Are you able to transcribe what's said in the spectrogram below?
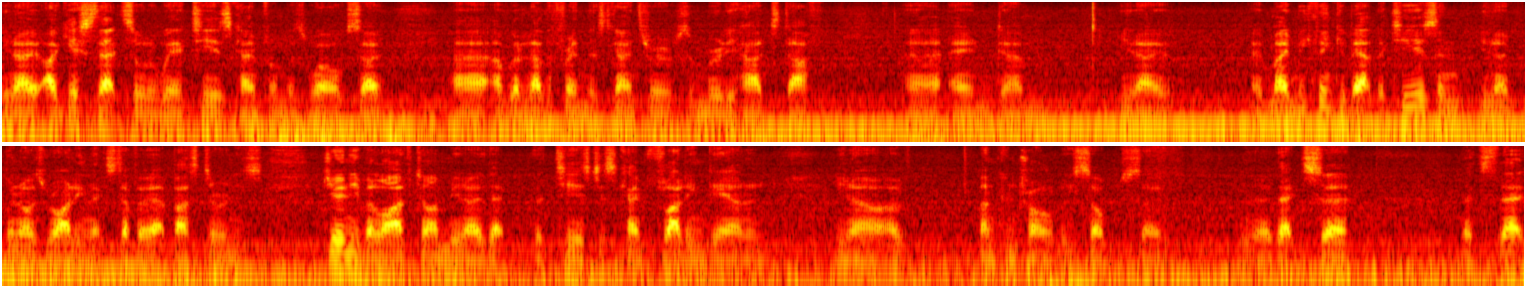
you know, I guess that's sort of where tears came from as well. So uh, I've got another friend that's going through some really hard stuff, uh, and um, you know, it made me think about the tears. And you know, when I was writing that stuff about Buster and his journey of a lifetime, you know, that the tears just came flooding down, and you know, I uncontrollably sobbed. So, you know, that's uh, that's that.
